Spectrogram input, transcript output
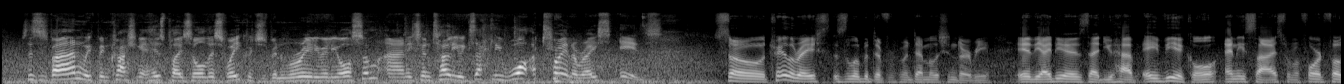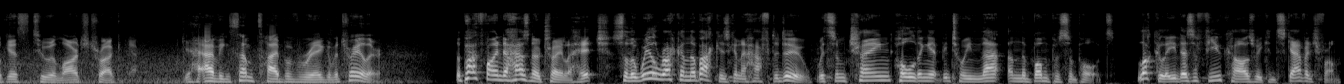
So this is Van, we've been crashing at his place all this week, which has been really, really awesome, and he's going to tell you exactly what a trailer race is. So trailer race is a little bit different from a demolition derby. Eh, the idea is that you have a vehicle, any size, from a Ford Focus to a large truck, having some type of rig of a trailer. The Pathfinder has no trailer hitch, so the wheel rack on the back is going to have to do, with some chain holding it between that and the bumper supports. Luckily, there's a few cars we can scavenge from.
